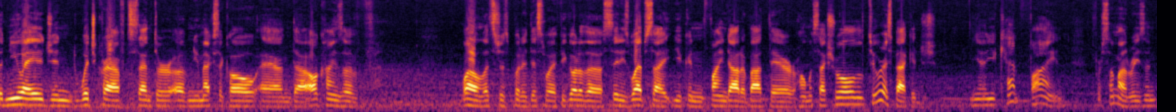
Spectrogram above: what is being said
the New Age and witchcraft center of New Mexico, and uh, all kinds of. Well, let's just put it this way: if you go to the city's website, you can find out about their homosexual tourist package. You know, you can't find, for some odd reason,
